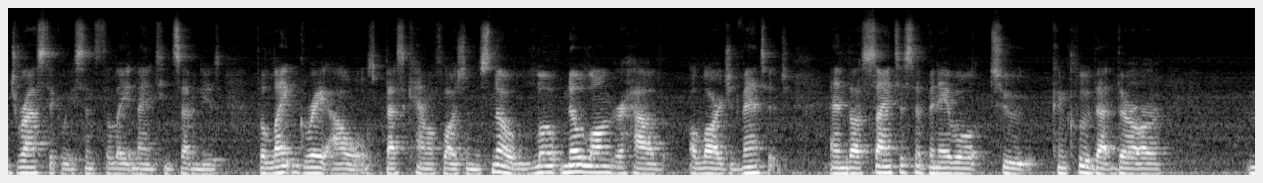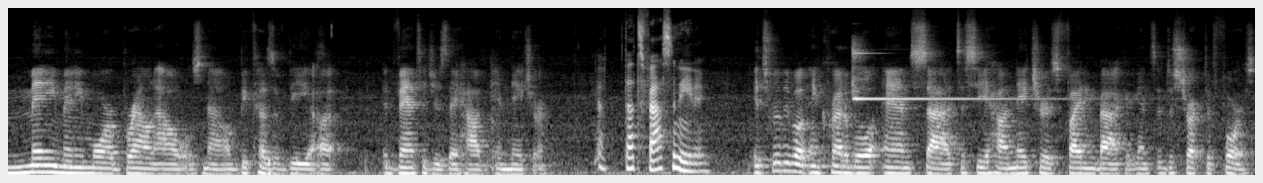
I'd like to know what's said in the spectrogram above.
drastically since the late 1970s, the light gray owls, best camouflaged in the snow, lo- no longer have a large advantage. And thus, scientists have been able to conclude that there are many, many more brown owls now because of the uh, advantages they have in nature. Oh, That's fascinating. It's really both incredible and sad to see how nature is fighting back against a destructive force.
